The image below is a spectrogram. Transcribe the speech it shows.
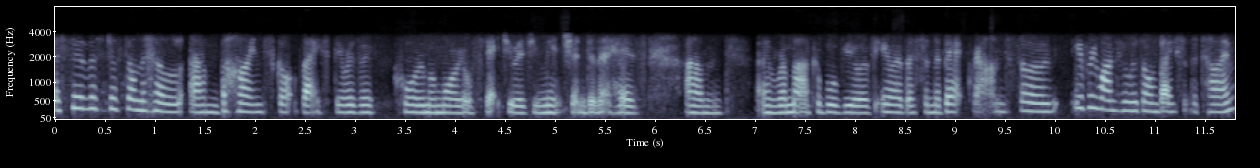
a service just on the hill um, behind Scott Base. There is a Koru Memorial statue, as you mentioned, and it has um, a remarkable view of Erebus in the background. So everyone who was on base at the time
